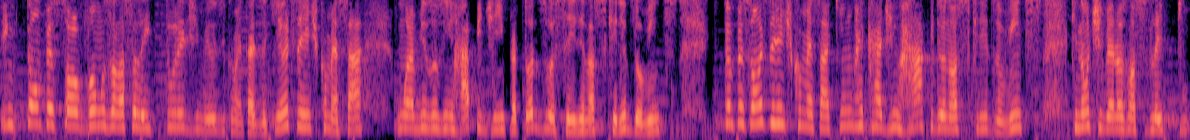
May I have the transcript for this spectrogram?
Então, pessoal, vamos à nossa leitura de e-mails e comentários aqui. Antes da gente começar, um avisozinho rapidinho para todos vocês e nossos queridos ouvintes. Então, pessoal, antes da gente começar aqui, um recadinho rápido aos nossos queridos ouvintes que não tiveram os nossos leitu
